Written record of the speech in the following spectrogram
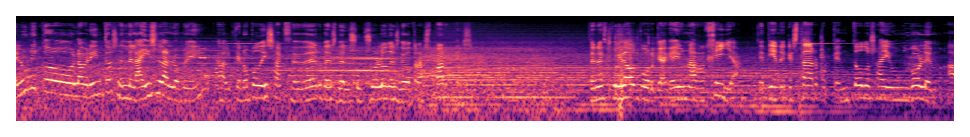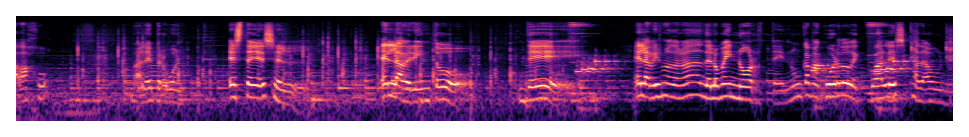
el único laberinto es el de la isla Lomei, al que no podéis acceder desde el subsuelo desde otras partes. Tened cuidado porque aquí hay una rejilla que tiene que estar, porque en todos hay un golem abajo. Vale, pero bueno. Este es el, el laberinto de... El abismo de, de Lomei Norte. Nunca me acuerdo de cuál es cada uno.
